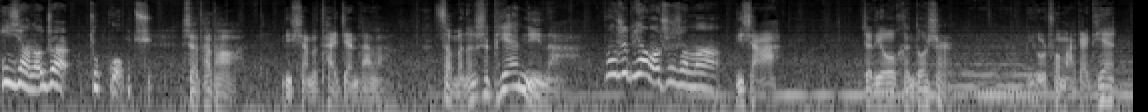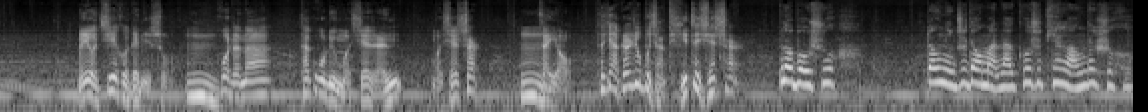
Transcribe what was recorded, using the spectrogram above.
一想到这儿就过不去。小涛涛，你想的太简单了，怎么能是骗你呢？不是骗我是什么？你想啊，这里有很多事儿，比如说马盖天没有机会跟你说，嗯，或者呢，他顾虑某些人、某些事儿，嗯，再有他压根就不想提这些事儿。那宝叔，当你知道马大哥是天狼的时候，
